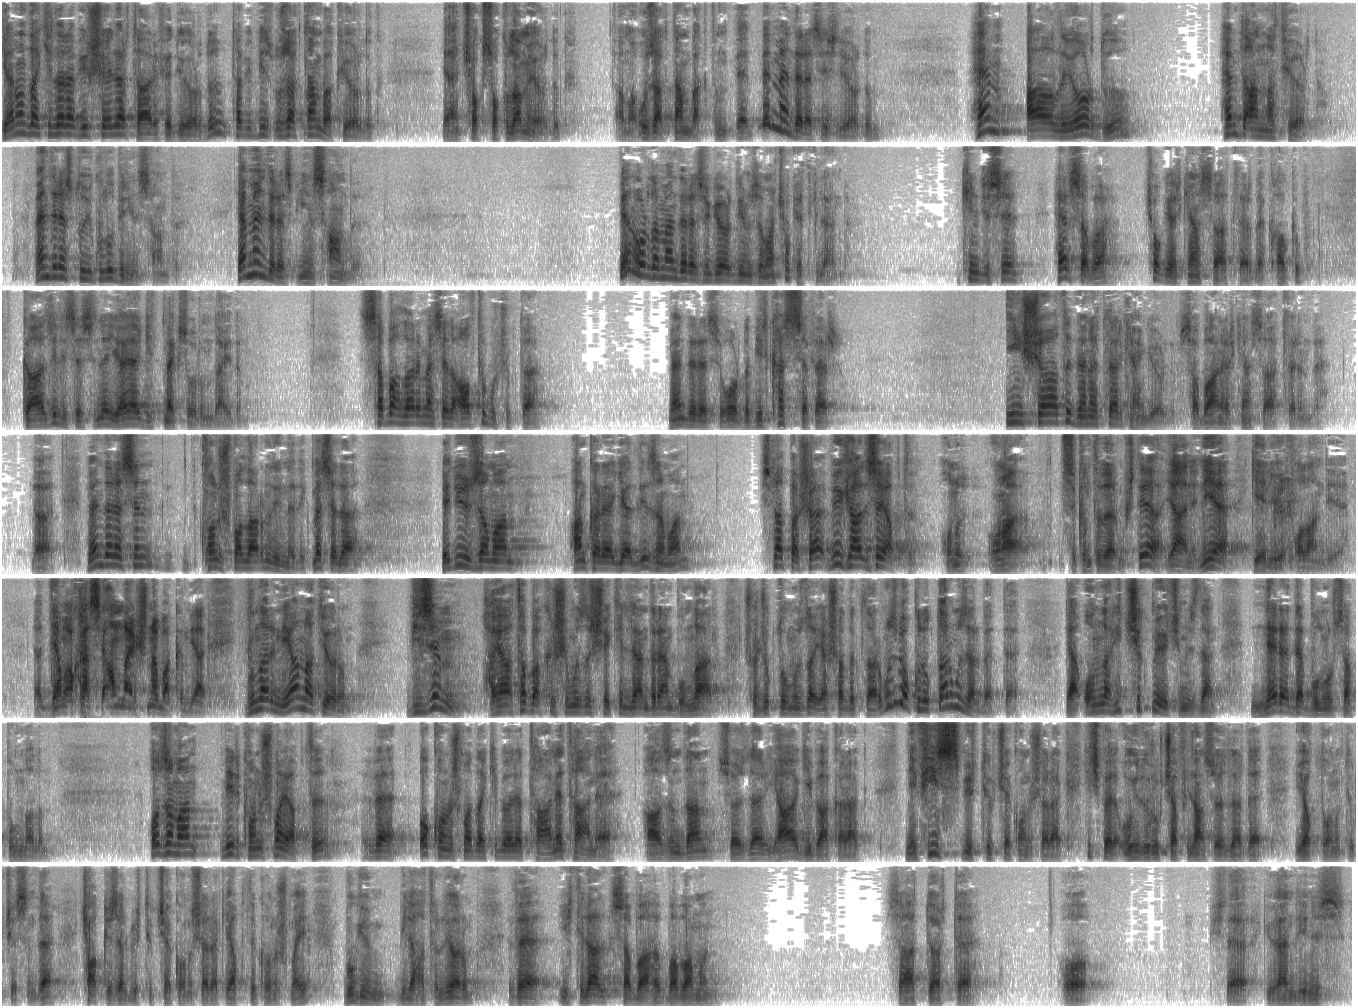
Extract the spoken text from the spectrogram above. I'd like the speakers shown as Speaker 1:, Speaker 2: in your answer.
Speaker 1: Yanındakilere bir şeyler tarif ediyordu. Tabii biz uzaktan bakıyorduk. Yani çok sokulamıyorduk. Ama uzaktan baktım ve ben Menderes'i izliyordum. Hem ağlıyordu hem de anlatıyordu. Menderes duygulu bir insandı. Ya Menderes bir insandı. Ben orada Menderes'i gördüğüm zaman çok etkilendim. İkincisi her sabah çok erken saatlerde kalkıp Gazi Lisesi'ne yaya gitmek zorundaydım. Sabahları mesela altı buçukta Menderes'i orada birkaç sefer inşaatı denetlerken gördüm sabahın erken saatlerinde. Evet. Menderes'in konuşmalarını dinledik. Mesela Bediüzzaman Ankara'ya geldiği zaman İsmet Paşa büyük hadise yaptı. Onu ona sıkıntı vermişti ya. Yani niye geliyor falan diye. Ya demokrasi anlayışına bakın yani. Bunları niye anlatıyorum? Bizim hayata bakışımızı şekillendiren bunlar. Çocukluğumuzda yaşadıklarımız ve okuduklarımız elbette. Yani onlar hiç çıkmıyor içimizden. Nerede bulunursak bulunalım. O zaman bir konuşma yaptı ve o konuşmadaki böyle tane tane ağzından sözler yağ gibi akarak nefis bir Türkçe konuşarak hiç böyle uydurukça filan sözlerde yoktu onun Türkçesinde. Çok güzel bir Türkçe konuşarak yaptığı konuşmayı bugün bile hatırlıyorum ve ihtilal sabahı babamın saat dörtte o işte güvendiğiniz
